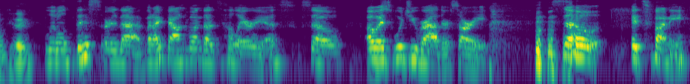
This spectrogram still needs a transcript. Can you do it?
Okay. little this or that, but I found one that's hilarious. So, oh, it's would you rather, sorry. So, it's funny.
